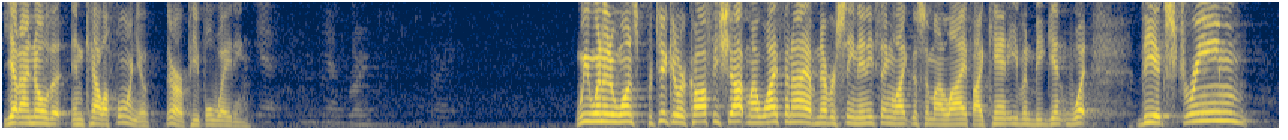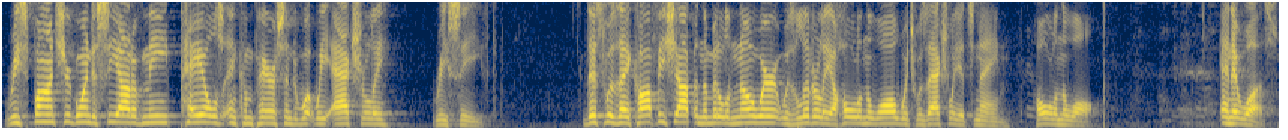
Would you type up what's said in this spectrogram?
Yet I know that in California, there are people waiting. We went into one particular coffee shop. My wife and I have never seen anything like this in my life. I can't even begin. What the extreme response you're going to see out of me pales in comparison to what we actually received. This was a coffee shop in the middle of nowhere. It was literally a hole in the wall, which was actually its name hole in the wall. And it was.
